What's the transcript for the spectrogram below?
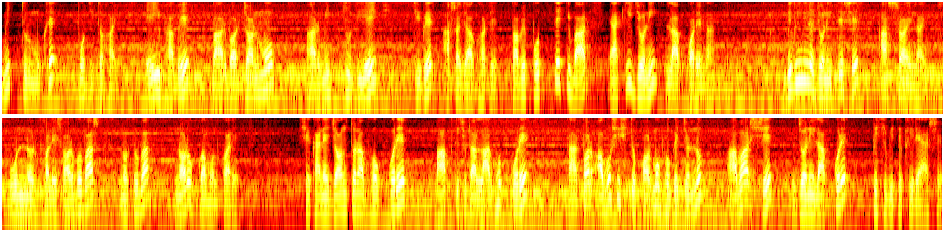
মৃত্যুর মুখে পতিত হয়। এইভাবে বারবার জন্ম আর মৃত্যু দিয়েই জীবের আসা যাওয়া ঘটে। তবে প্রত্যেকবার একই জনি লাভ করে না। বিভিন্ন জনিতে সে আশ্রয় নেয়, পুণ্যর ফলে স্বর্গবাস নতুবা নরক গমন করে। সেখানে যন্ত্রণা ভোগ করে, পাপ কিছুটা লাঘব করে, তারপর অবশিষ্ট কর্মভোগের জন্য আবার সে জনি লাভ করে পৃথিবীতে ফিরে আসে।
